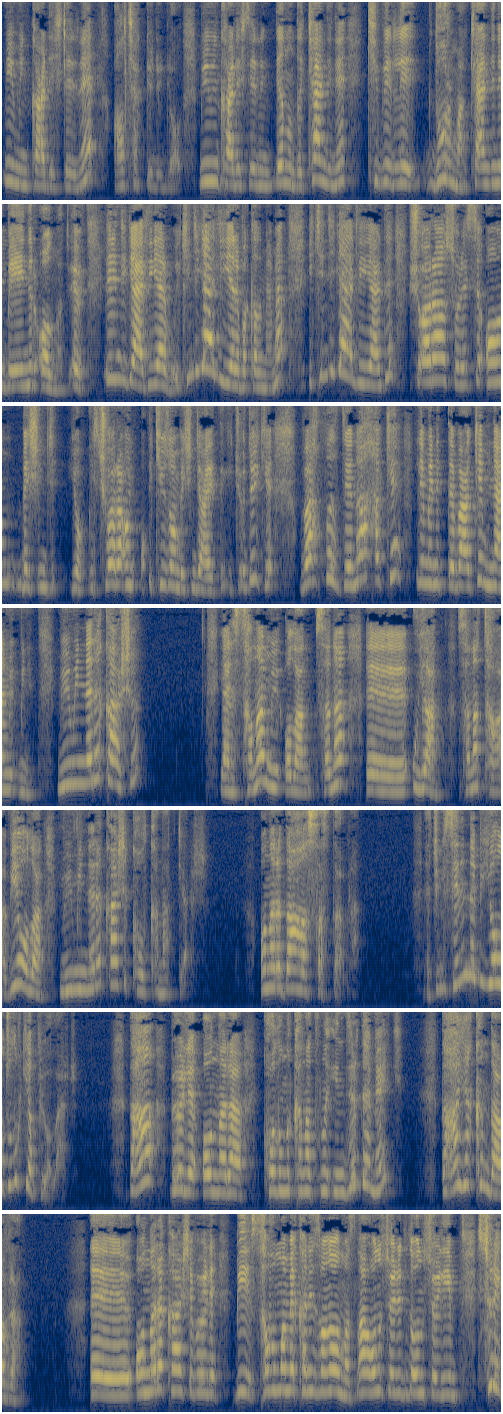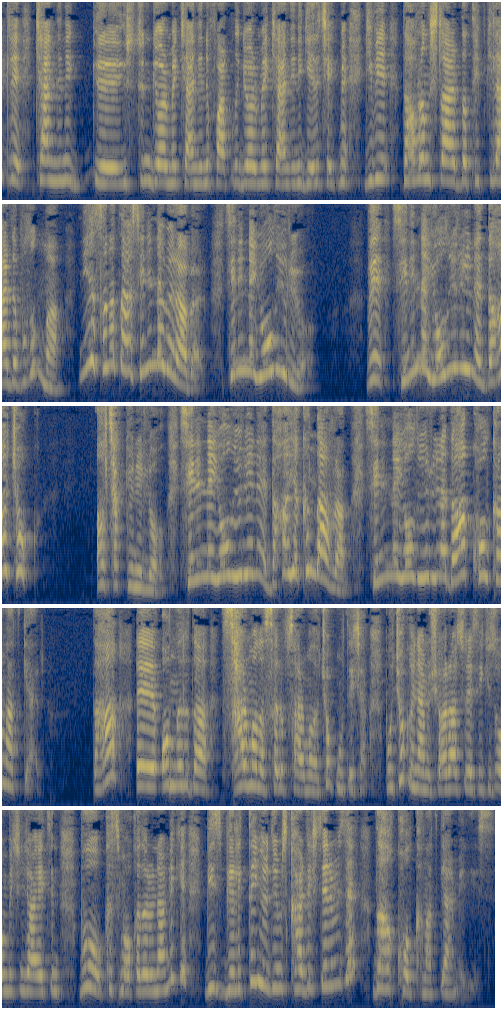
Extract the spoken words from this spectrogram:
Mümin kardeşlerine alçak gönüllü ol. Mümin kardeşlerinin yanında kendini kibirli durma. Kendini beğenir olma diyor. Evet birinci geldiği yer bu. İkinci geldiği yere bakalım hemen. İkinci geldiği yerde şu Ara suresi 15. Yok şu ara 215. ayette geçiyor. Diyor ki vahfız cenahake limenittebaake minel müminin. Müminlere karşı yani sana olan, sana e, uyan, sana tabi olan müminlere karşı kol kanat ger. Onlara daha hassas davran. Ya çünkü seninle bir yolculuk yapıyorlar. Daha böyle onlara kolunu kanatını indir demek, daha yakın davran e, onlara karşı böyle bir savunma mekanizman olmasın. Ha, onu söyledi de onu söyleyeyim. Sürekli kendini e, üstün görme, kendini farklı görme, kendini geri çekme gibi davranışlarda, tepkilerde bulunma. Niye sana da seninle beraber, seninle yol yürüyor. Ve seninle yol yürüyene daha çok alçak gönüllü ol. Seninle yol yürüyene daha yakın davran. Seninle yol yürüyene daha kol kanat ger. Daha e, onları da sarmala sarıp sarmala çok muhteşem. Bu çok önemli şu Ara suresi 215. ayetin bu kısmı o kadar önemli ki biz birlikte yürüdüğümüz kardeşlerimize daha kol kanat germeliyiz.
